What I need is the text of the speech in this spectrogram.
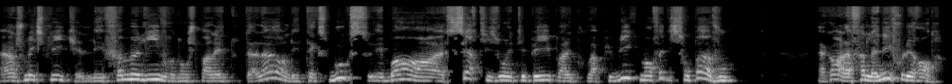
Alors je m'explique, les fameux livres dont je parlais tout à l'heure, les textbooks, eh ben, certes, ils ont été payés par les pouvoirs publics, mais en fait, ils sont pas à vous. D'accord? À la fin de l'année, il faut les rendre.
